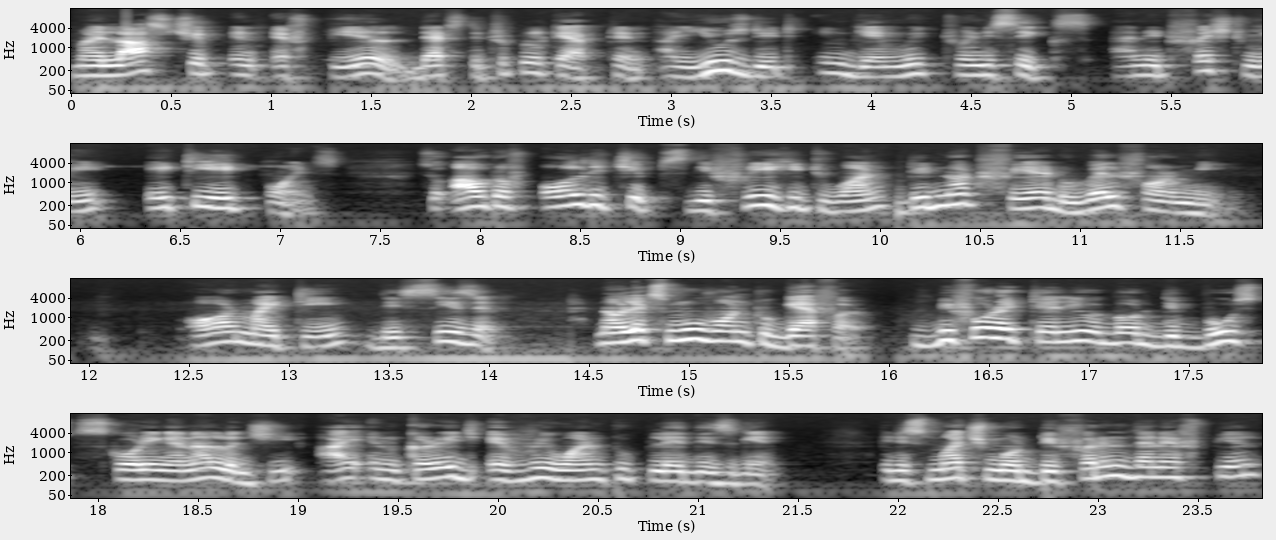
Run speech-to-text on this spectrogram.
My last chip in FPL, that's the triple captain, I used it in game week 26 and it fetched me 88 points. So out of all the chips, the free hit one did not fared well for me or my team this season. Now let's move on to Gaffr. Before I tell you about the boost scoring analogy, I encourage everyone to play this game. It is much more different than FPL.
